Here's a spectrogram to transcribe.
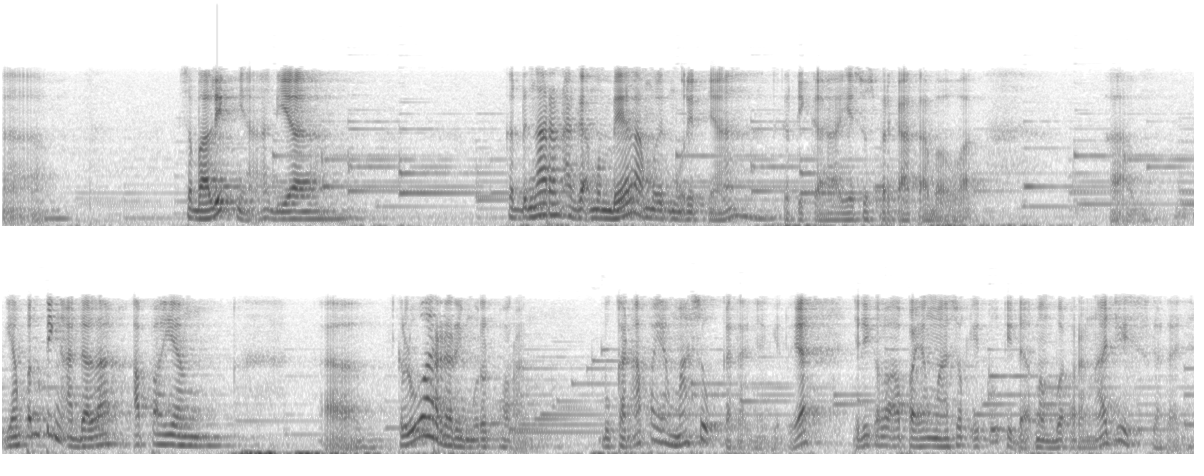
Uh, sebaliknya dia kedengaran agak membela murid-muridnya ketika Yesus berkata bahwa uh, yang penting adalah apa yang uh, keluar dari mulut orang, bukan apa yang masuk katanya gitu ya. Jadi kalau apa yang masuk itu tidak membuat orang najis katanya,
